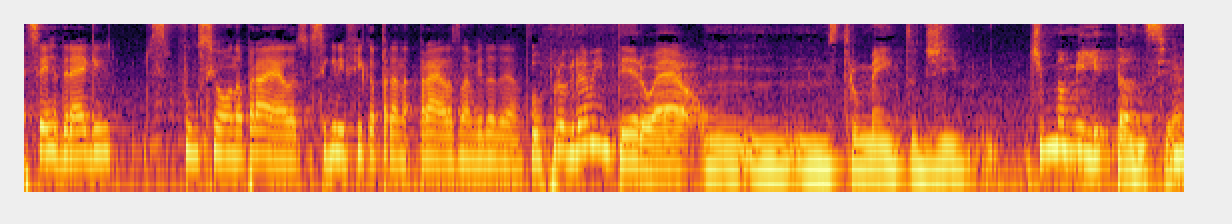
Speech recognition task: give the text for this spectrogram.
ser drag funciona pra elas, significa pra pra elas na vida delas. O programa inteiro é um, um- um instrumento de, de uma militância.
